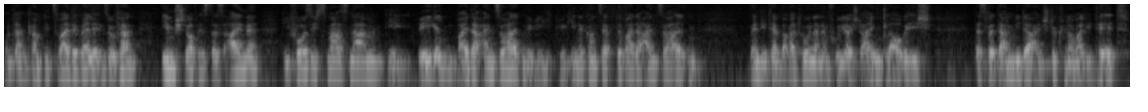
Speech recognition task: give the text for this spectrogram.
Und dann kam die zweite Welle. Insofern, Impfstoff ist das eine, die Vorsichtsmaßnahmen, die Regeln weiter einzuhalten, die Hygienekonzepte weiter einzuhalten wenn die Temperaturen dann im Frühjahr steigen, glaube ich, dass wir dann wieder ein Stück Normalität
